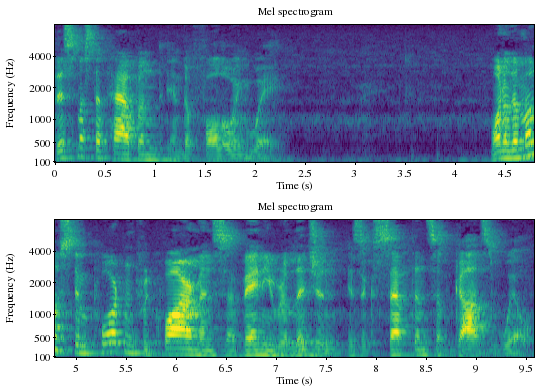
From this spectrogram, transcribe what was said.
this must have happened in the following way. One of the most important requirements of any religion is acceptance of God's will.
